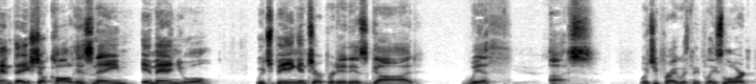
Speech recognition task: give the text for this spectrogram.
and they shall call his name Emmanuel which being interpreted is God with us. Would you pray with me, please? Lord,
